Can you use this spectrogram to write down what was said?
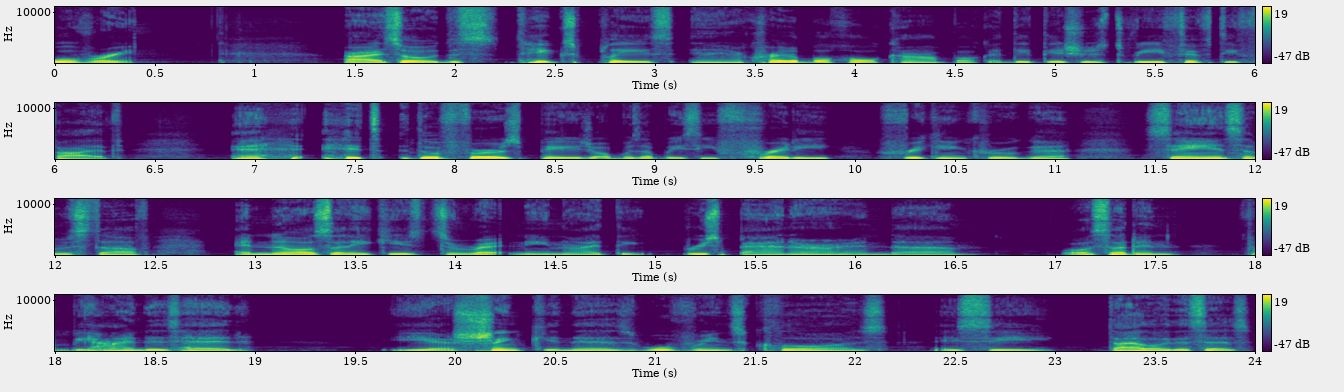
Wolverine. All right, so this takes place in an Incredible Hulk comic book. I think the issue is 355. And it's the first page opens up. We see Freddy freaking Krueger saying some stuff. And then all of a sudden he keeps threatening, I think, Bruce Banner. And uh, all of a sudden, from behind his head, yeah, shrink in his Wolverine's claws. You see dialogue that says,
